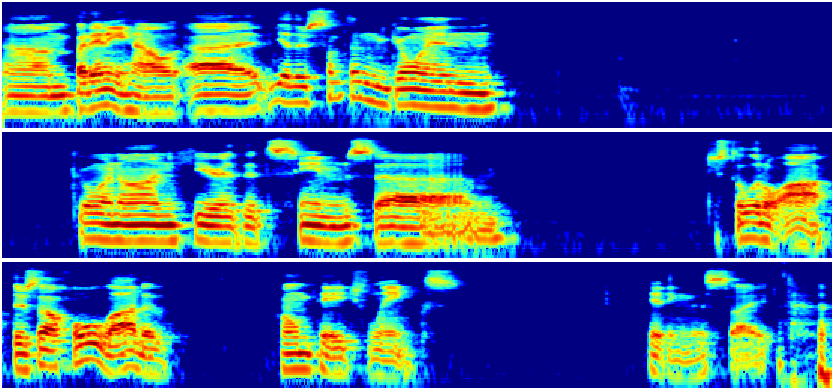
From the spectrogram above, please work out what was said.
Um, but anyhow, uh, yeah, there's something going going on here that seems um, just a little off. There's a whole lot of homepage links hitting this site.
